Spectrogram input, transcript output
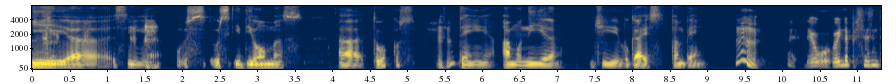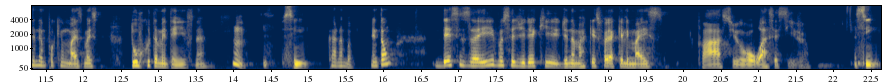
E, assim, ah, os, os idiomas ah, turcos Uhum. têm harmonia de vogais também. hum, eu, eu ainda preciso entender um pouquinho mais, mas turco também tem isso, né? Sim, Caramba. Então, desses aí, você diria que dinamarquês foi aquele mais fácil ou acessível? sim,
